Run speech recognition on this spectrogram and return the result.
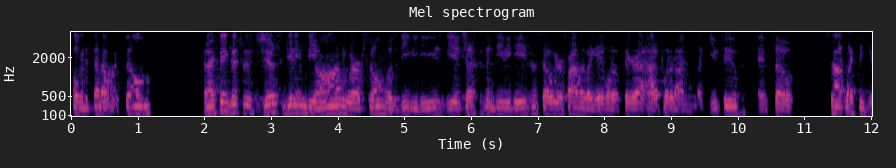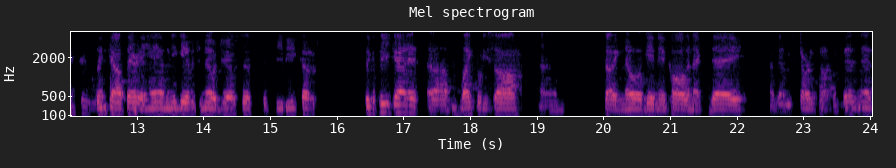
told me to send out my film. And I think this is just getting beyond where film was DVDs, VHSs and DVDs. And so we were finally like able to figure out how to put it on like YouTube. And so shot like the YouTube link out there to him and he gave it to Noah Joseph, the DB coach. Took a peek at it, um, liked what he saw. Um, so I think Noah gave me a call the next day and then we started talking business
